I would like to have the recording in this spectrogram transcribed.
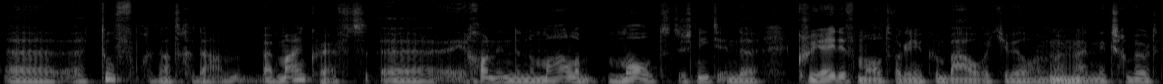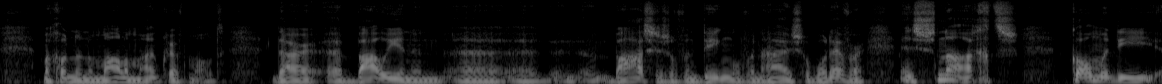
eh, eh, toevoeging had gedaan bij Minecraft. Eh, gewoon in de normale mode, dus niet in de creative mode waarin je kunt bouwen wat je wil en Mhm. niks gebeurt, maar gewoon de normale Minecraft mode. Daar bouw je een, een, een basis of een ding of een huis of whatever. En s'nachts komen die,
